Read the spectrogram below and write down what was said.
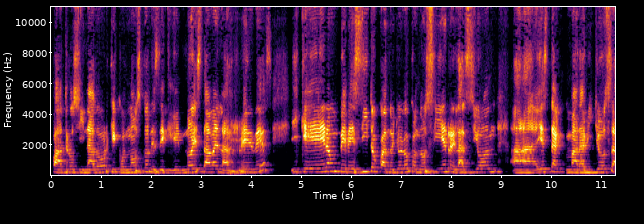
patrocinador que conozco desde que no estaba en las redes y que era un bebecito cuando yo lo conocí en relación a esta maravillosa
